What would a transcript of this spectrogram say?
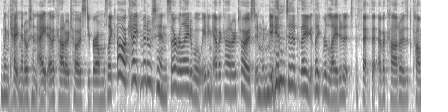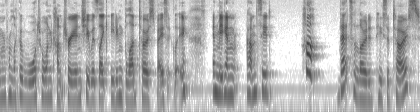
when Kate Middleton ate avocado toast, everyone was like, "Oh, Kate Middleton, so relatable, eating avocado toast." And when Meghan did, they like related it to the fact that avocados had come from like a war-torn country, and she was like eating blood toast basically. And Meghan um, said, "Huh, that's a loaded piece of toast."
